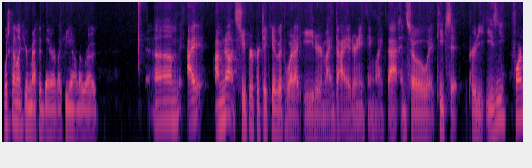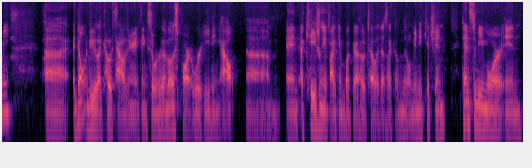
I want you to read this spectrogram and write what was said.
what's kind of like your method there like being on the road? Um i i'm not super particular with what i eat or my diet or anything like that and so it keeps it pretty easy for me. Uh, i don't do like host housing or anything so for the most part we're eating out. Um, and occasionally if i can book a hotel that does like a little mini kitchen it tends to be more in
